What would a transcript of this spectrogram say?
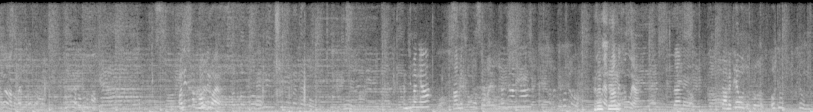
성현아, 너 많이 찍었잖아. 성현아, 너 아니, 좀 가운데로 와요. 네. 잠시만요. 다음에 승우 들어가요. 잠시만요. 혜선 씨. 다음에 승우야. 그다음에 그다음에 태호도 들어가. 어 태호 태호 없나?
